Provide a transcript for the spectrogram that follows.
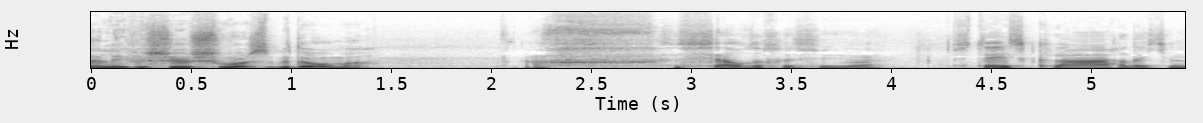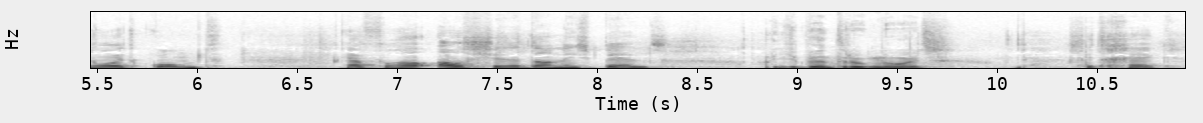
En lieve zus, hoe was het met oma? Ach, hetzelfde gezuur. Steeds klagen dat je nooit komt. Ja, vooral als je er dan eens bent. Je bent er ook nooit. Ik vind het gek.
